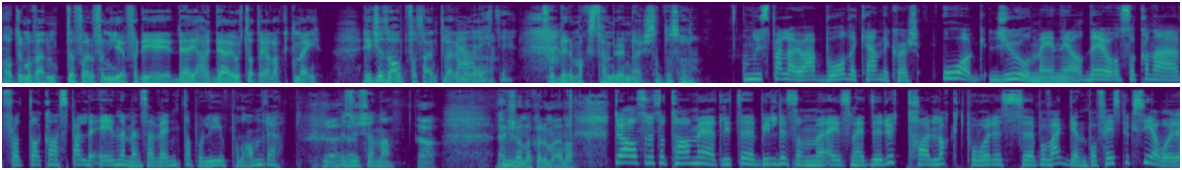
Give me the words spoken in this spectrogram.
og at du må vente for å få nye, fordi det, det har gjort at jeg har lagt meg ikke så altfor seint Ja, riktig. For da blir det maks fem runder, ikke sant? Og så nå spiller jo jeg både Candy Crush og Dualmania. Det er også kan jeg, for at da kan jeg spille det ene mens jeg venter på liv på det andre. Hvis du skjønner. ja, jeg skjønner hva du mener. Du har også lyst til å ta med et lite bilde som ei som heter Ruth har lagt på, våres, på veggen på Facebook-sida vår.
